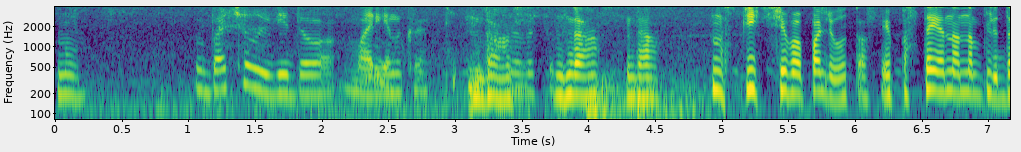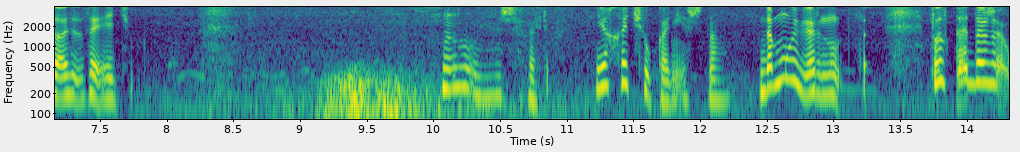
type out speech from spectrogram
Ну, Ви бачили відео Мар'їнки з да, висоти? да, да. Ну, с птичьего полета. Я постоянно наблюдаю за этим. Ну, я же говорю, я хочу, конечно, домой вернуться. Пускай даже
